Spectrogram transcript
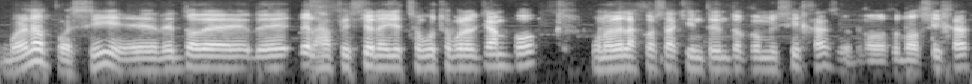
Bueno, pues sí, eh, dentro de, las aficiones y hecho gusto por el campo, una de las cosas que intento con mis hijas, yo tengo dos hijas,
